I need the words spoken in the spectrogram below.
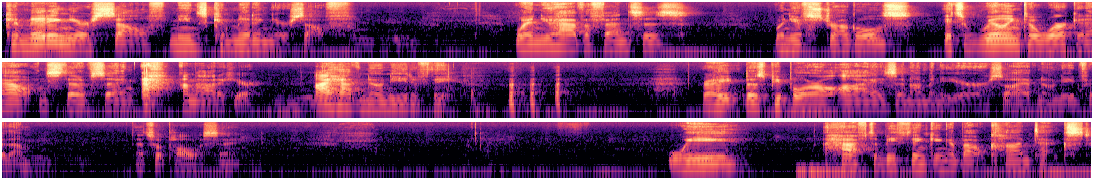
committing yourself means committing yourself. When you have offenses when you have struggles it's willing to work it out instead of saying ah, i'm out of here. I have no need of thee. Right? Those people are all eyes and i'm an ear so i have no need for them. That's what paul was saying we have to be thinking about context.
